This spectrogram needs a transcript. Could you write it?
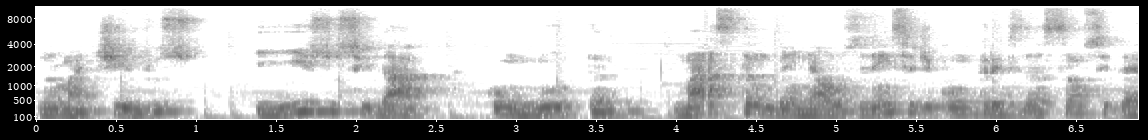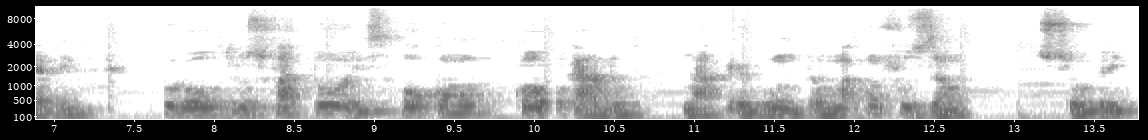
normativos, e isso se dá com luta, mas também a ausência de concretização se deve por outros fatores, ou como colocado na pergunta, uma confusão sobre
